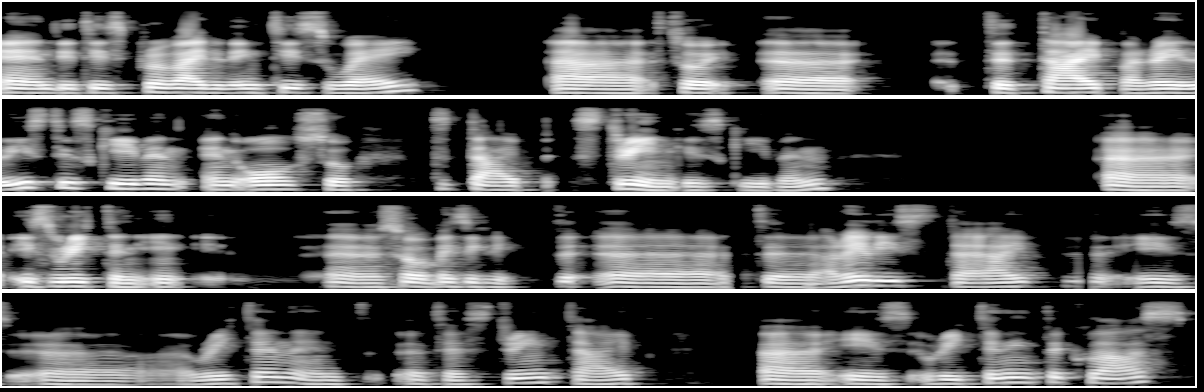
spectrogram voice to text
and it is provided in this way uh, so uh, the type array list is given and also the type string is given uh, is written in uh, so basically the, uh, the, array list type is uh, written and the string type is written in the class.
